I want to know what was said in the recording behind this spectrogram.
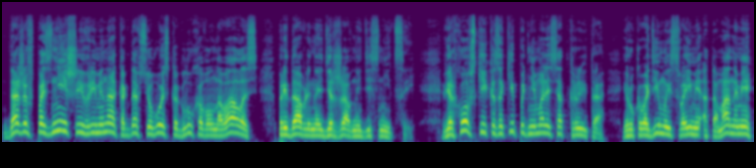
Даже в позднейшие времена, когда все войско глухо волновалось, придавленное державной десницей, верховские казаки поднимались открыто и, руководимые своими атаманами,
